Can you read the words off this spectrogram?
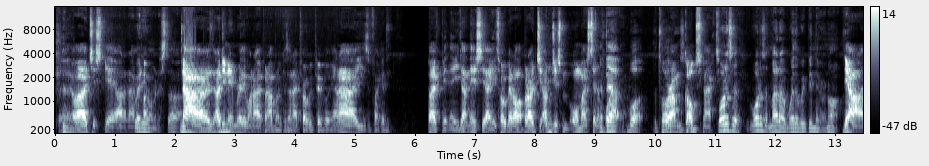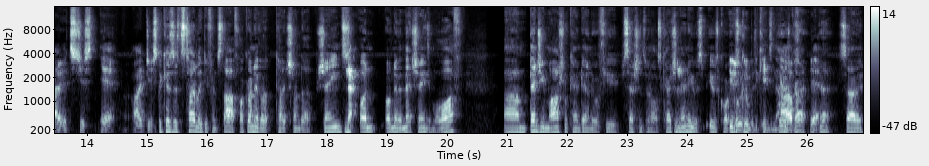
So, I just, yeah, I don't know. Hmm. Where do you want me to start? No, I didn't even really want to open up on it because I know probably people are going, ah, a fucking both been there, you've done this, you that, you talk about a lot, but I, I'm just almost at a About point what? The where I'm gobsmacked. What does it? What does it matter whether we've been there or not? Yeah, it's just yeah. I just Because it's totally different stuff. Like I never coached under Sheens. No. I, I've never met Sheens in my life. Um, Benji Marshall came down to a few sessions when I was coaching there, and he was he was quite he was good. good with the kids in the halves. Yeah, Yeah. So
